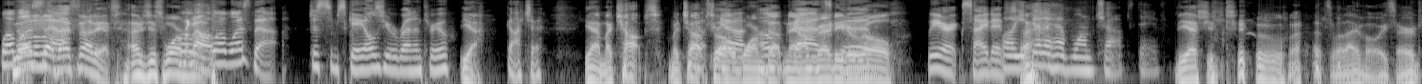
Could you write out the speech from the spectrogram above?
What no, was no, that? that's not it. I was just warming what, up. what was that? Just some scales you were running through? Yeah, Gotcha. Yeah, my chops, my chops are Yeah, all warmed oh, up now. I'm that's ready to roll. We are excited. Well, you got to have warm chops, Dave. Yes, you do. That's what I've always heard.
